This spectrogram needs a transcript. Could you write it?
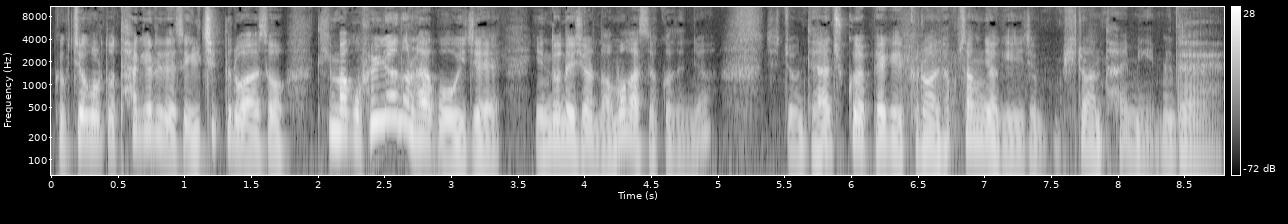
극적으로 또 타결이 돼서 일찍 들어와서 팀하고 훈련을 하고 이제 인도네시아로 넘어갔었거든요. 좀 대한축구협회에 그런 협상력이 좀 필요한 타이밍입니다. 네.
